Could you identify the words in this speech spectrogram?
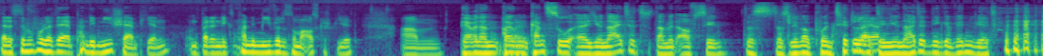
dann ist Liverpool halt der Pandemie-Champion und bei der nächsten Pandemie wird es nochmal ausgespielt. Ähm, Ja, aber dann, dann Aber- kannst du äh, United damit aufziehen, dass, dass Liverpool einen Titel Ja, hat, den United nie gewinnen wird.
